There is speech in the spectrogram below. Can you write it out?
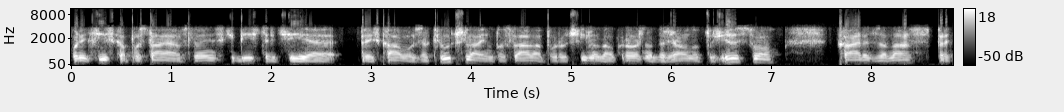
Policijska postaja v Slovenski bistrici je preiskavo zaključila in poslala poročilo na okrožno državno tožilstvo, kar za nas pred,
